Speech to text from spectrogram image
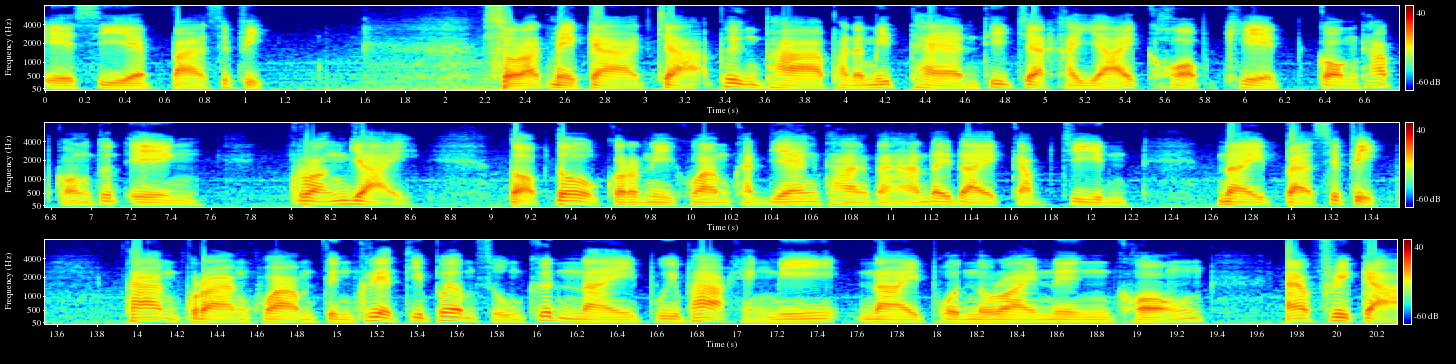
เอเชียแปซิฟิกสหรัฐอเมริกาจะพึ่งพาพันธมิตรแทนที่จะขยายขอบเขตกองทัพของตนเองครั้งใหญ่ ตอบโต้กรณีความขัดแย้งทางทหารใด ๆ กับจีนในแปซิฟิก ท่ามกลางความตึงเครียดที่เพิ่มสูงขึ้นในภูมิภาคแห่งนี้ นายพลรายหนึ่งของแอฟริกา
